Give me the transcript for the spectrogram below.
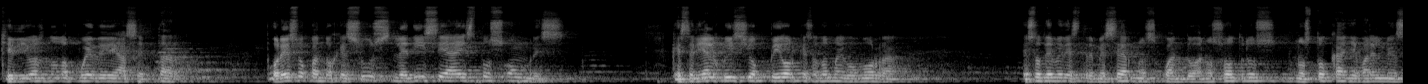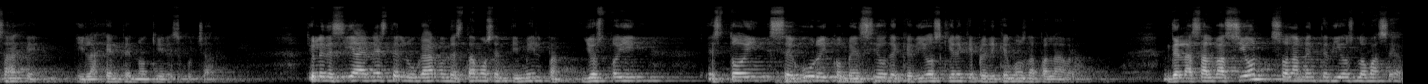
que Dios no lo puede aceptar. Por eso cuando Jesús le dice a estos hombres que sería el juicio peor que Sodoma y Gomorra, eso debe de estremecernos cuando a nosotros nos toca llevar el mensaje y la gente no quiere escuchar. Yo le decía, en este lugar donde estamos en Timilpan, yo estoy, estoy seguro y convencido de que Dios quiere que prediquemos la palabra. De la salvación solamente Dios lo va a hacer.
